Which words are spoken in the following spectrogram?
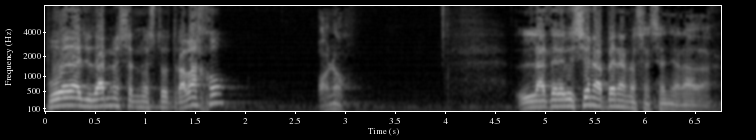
puede ayudarnos en nuestro trabajo o no. La televisión apenas nos enseña nada,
